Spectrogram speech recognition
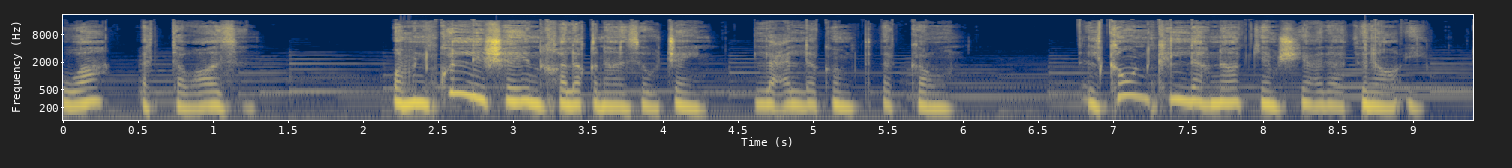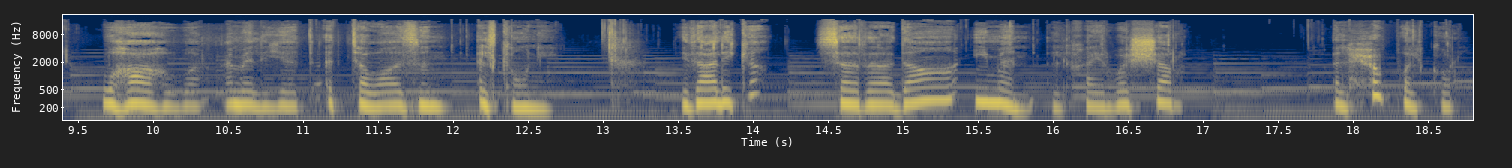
والتوازن ومن كل شيء خلقنا زوجين لعلكم تذكرون. الكون كله هناك يمشي على ثنائي. وها هو عملية التوازن الكوني. لذلك سر دائما الخير والشر الحب والكره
